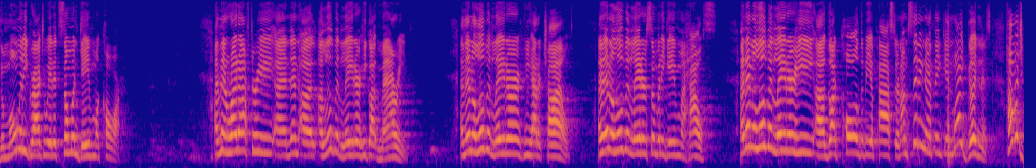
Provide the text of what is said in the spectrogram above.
the moment he graduated, someone gave him a car. And then right after he, and then a, a little bit later, he got married. And then a little bit later, he had a child. And then a little bit later, somebody gave him a house. And then a little bit later, he uh, got called to be a pastor. And I'm sitting there thinking, my goodness, how much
